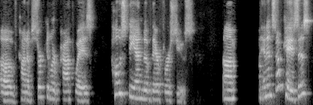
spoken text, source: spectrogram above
of kind of circular pathways post the end of their first use? Um, and in some cases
